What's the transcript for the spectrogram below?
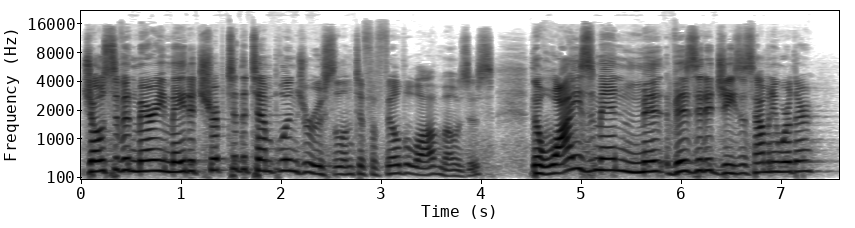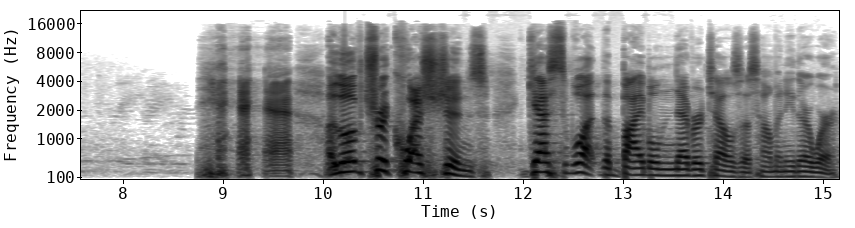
Joseph and Mary made a trip to the temple in Jerusalem to fulfill the law of Moses. The wise men visited Jesus. How many were there? I love trick questions. Guess what? The Bible never tells us how many there were.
